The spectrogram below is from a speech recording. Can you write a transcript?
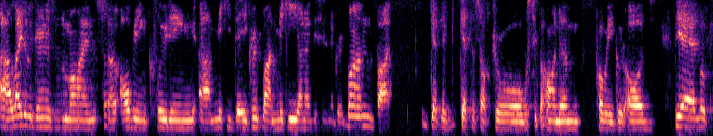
Uh, Lady Laguna is mine, so I'll be including uh, Mickey D, Group One. Mickey, I know this isn't a Group One, but get the gets the soft draw. We'll sit behind him. Probably good odds. But yeah, look,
